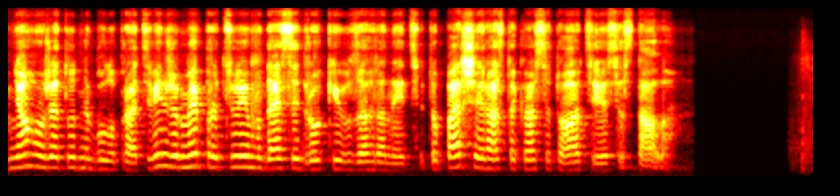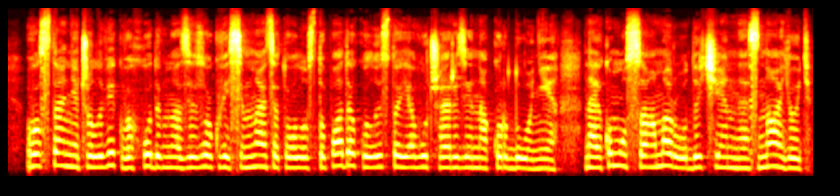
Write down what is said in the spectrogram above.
в нього вже тут не було праці. Він же, ми працюємо 10 років за границею. То перший раз така ситуація стала. Востаннє чоловік виходив на зв'язок 18 листопада, коли стояв у черзі на кордоні, на якому саме родичі не знають.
